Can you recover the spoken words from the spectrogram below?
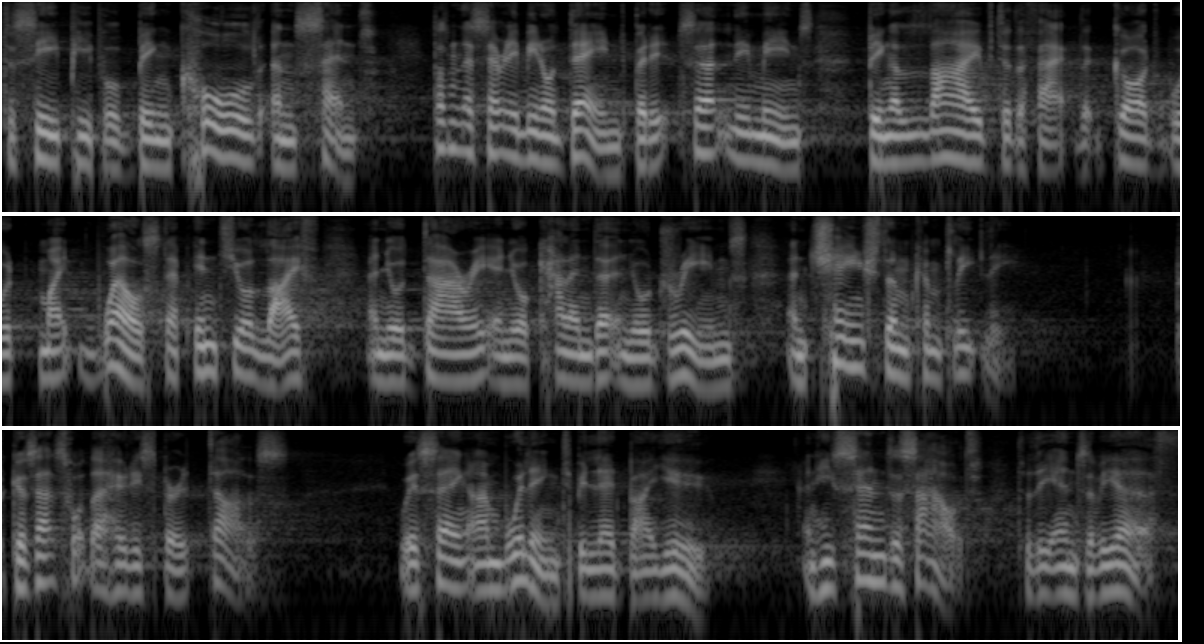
to see people being called and sent. Doesn't necessarily mean ordained, but it certainly means being alive to the fact that God would, might well step into your life and your diary and your calendar and your dreams and change them completely. Because that's what the Holy Spirit does. We're saying, I'm willing to be led by you. And He sends us out to the ends of the earth.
